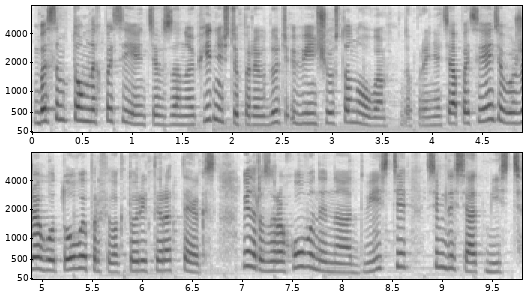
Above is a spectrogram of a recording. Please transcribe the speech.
Безсимптомних пацієнтів за необхідністю переведуть в інші установи. До прийняття пацієнтів уже готовий профілакторій Тератекс. Він розрахований на 270 місць.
